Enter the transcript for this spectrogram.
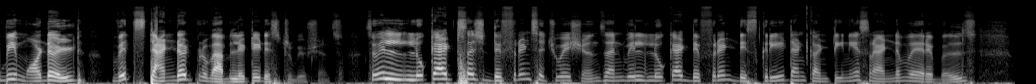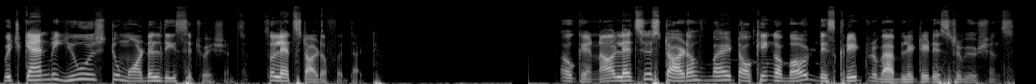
be modeled with standard probability distributions. So we'll look at such different situations and we'll look at different discrete and continuous random variables which can be used to model these situations. So let's start off with that. Okay, now let's just start off by talking about discrete probability distributions.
